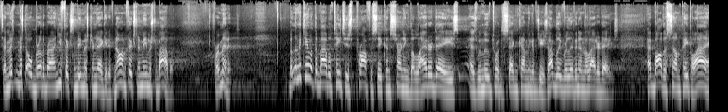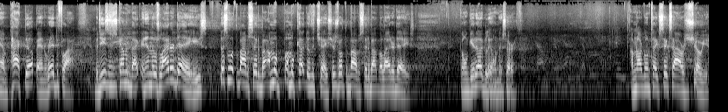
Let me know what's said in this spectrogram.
say, Mr. Old Brother Brian, you fixing to be Mr. Negative. No, I'm fixing to be Mr. Bible for a minute. But let me tell you what the Bible teaches prophecy concerning the latter days as we move toward the second coming of Jesus. I believe we're living in the latter days. That bothers some people. I am packed up and ready to fly. But Jesus is coming back. And in those latter days, listen to what the Bible said about, I'm going to cut to the chase. Here's what the Bible said about the latter days. Going to get ugly on this earth. I'm not going to take six hours to show you.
